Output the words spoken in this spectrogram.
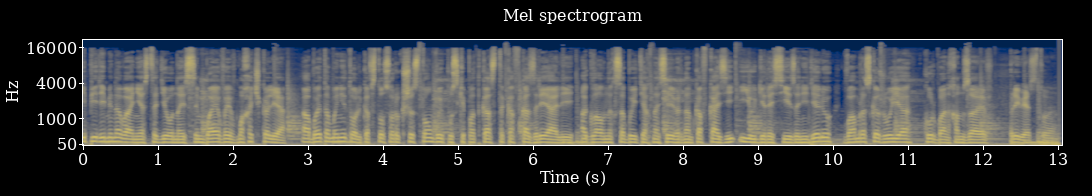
и переименование стадиона Исымбаевой в Махачкале. Об этом и не только в 146-м выпуске подкаста «Кавказ реалии». О главных событиях на Северном Кавказе и юге России за неделю вам расскажу я, Курбан Хамзаев. Приветствую.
